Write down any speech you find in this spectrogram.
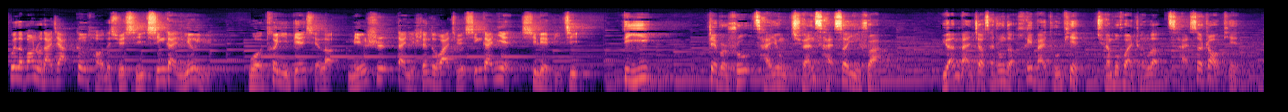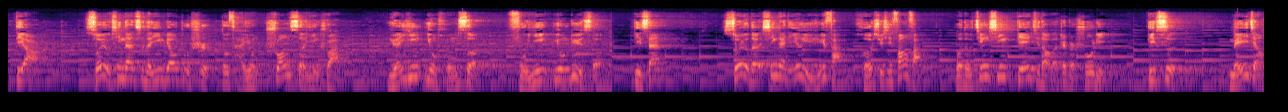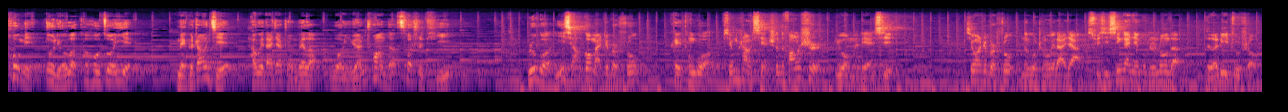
为了帮助大家更好的学习新概念英语。我特意编写了《名师带你深度挖掘新概念》系列笔记。第一，这本书采用全彩色印刷，原版教材中的黑白图片全部换成了彩色照片。第二，所有新单词的音标注释都采用双色印刷，元音用红色，辅音用绿色。第三，所有的新概念英语语法和学习方法，我都精心编辑到了这本书里。第四。每一讲后面都留了课后作业，每个章节还为大家准备了我原创的测试题。如果你想购买这本书，可以通过屏幕上显示的方式与我们联系。希望这本书能够成为大家学习新概念过程中的得力助手。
